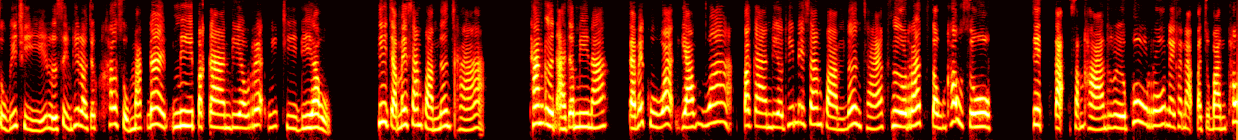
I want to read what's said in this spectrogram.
สู่วิถี หรือสิ่งที่เราจะเข้าสู่มรรคได้ มีประการเดียวและวิธีเดียว ที่จะไม่สร้างความเนิ่นช้า ทางอื่นอาจจะมีนะ แต่ไม่ครูว่าย้ำว่าประการเดียวที่ไม่สร้างความเนิ่นช้า คือรัดตรงเข้าสู่จิตตะสังขารหรือผู้รู้ในขณะปัจจุบันเท่า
